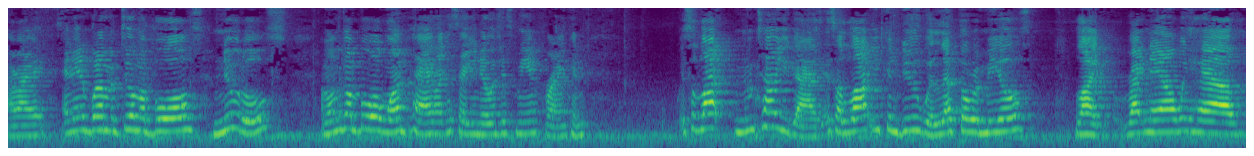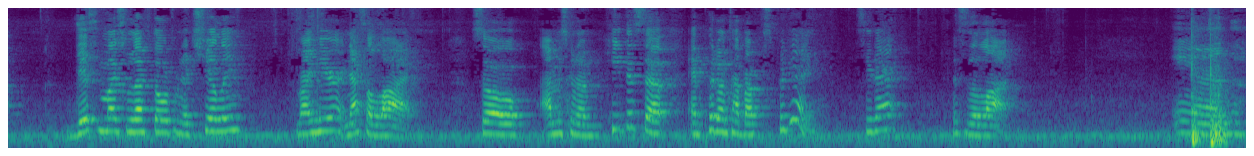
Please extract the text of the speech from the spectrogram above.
All right, and then what I'm gonna do, I'm gonna boil noodles. I'm only gonna boil one pack. Like I said, you know, it's just me and Frank. And it's a lot, I'm telling you guys, it's a lot you can do with leftover meals. Like right now we have this much left over from the chili right here, and that's a lot. So I'm just gonna heat this up and put it on top of our spaghetti. See that? This is a lot. And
